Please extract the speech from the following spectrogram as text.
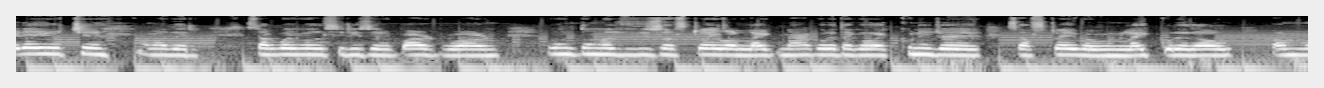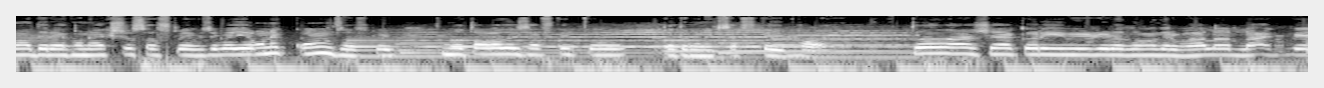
এটাই হচ্ছে আমাদের সার্ভাইভাল সিরিজের পার্ট ওয়ান এবং তোমরা যদি সাবস্ক্রাইব আর লাইক না করে থাকো, এক্ষুনি যে সাবস্ক্রাইব এবং লাইক করে দাও। আমাদের এখন একশো সাবস্ক্রাইব আছে ভাই অনেক কম সাবস্ক্রাইব তোমরা তাড়াতাড়ি সাবস্ক্রাইব করো, যাতে অনেক সাবস্ক্রাইব হয়। তো আশা করি ভিডিওটা তোমাদের ভালো লাগবে।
